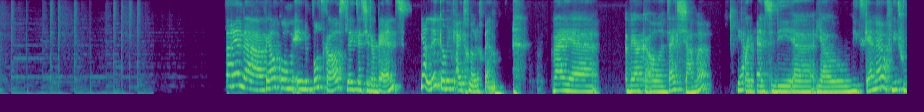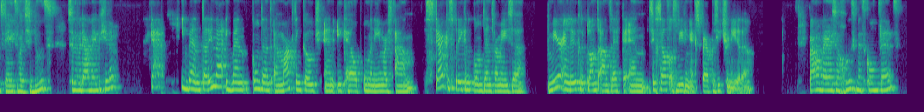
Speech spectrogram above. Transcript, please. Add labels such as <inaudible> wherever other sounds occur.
Tarinda, welkom in de podcast. Leuk dat je er bent. Ja, leuk dat ik uitgenodigd ben. Wij uh, werken al een tijdje samen. Ja. Voor de mensen die uh, jou niet kennen of niet goed weten wat je doet. Zullen we daarmee beginnen? Ja, ik ben Tarinda. Ik ben content- en marketingcoach. En ik help ondernemers aan sterke sprekende content waarmee ze meer en leukere klanten aantrekken en zichzelf als leading expert positioneren. Waarom ben je zo goed met content?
